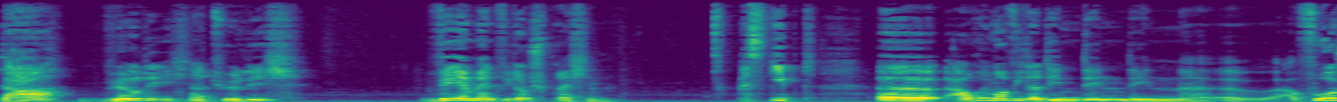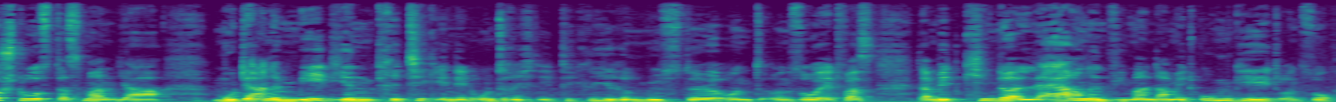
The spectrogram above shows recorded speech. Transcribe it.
da würde ich natürlich vehement widersprechen. Es gibt äh, auch immer wieder den, den, den äh, Vorstoß, dass man ja moderne Medienkritik in den Unterricht integrieren müsste und, und so etwas, damit Kinder lernen, wie man damit umgeht und so.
